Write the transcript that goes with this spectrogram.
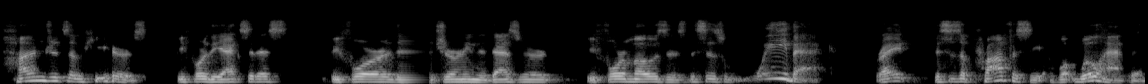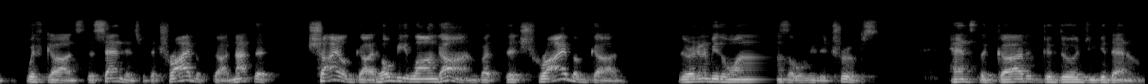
hundreds of years before the Exodus, before the journey in the desert, before Moses. This is way back, right? This is a prophecy of what will happen with Gad's descendants, with the tribe of Gad, not the child Gad. He'll be long gone, but the tribe of Gad they're going to be the ones that will be the troops. Hence the Gad Gedud Yigedenu.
